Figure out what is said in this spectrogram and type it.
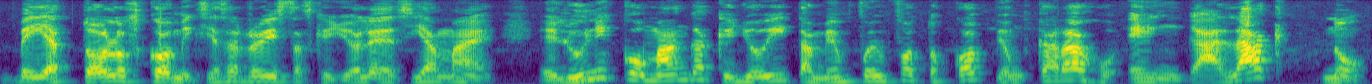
veía todos los cómics y esas revistas que yo le decía, Mae, el único manga que yo vi también fue en fotocopia, un carajo. En Galac, no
